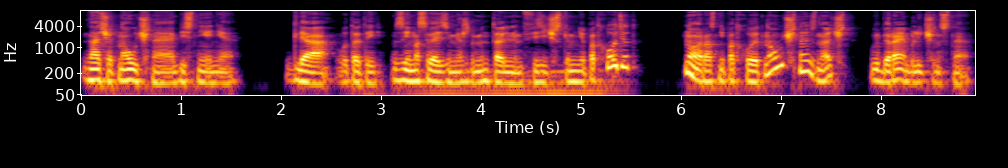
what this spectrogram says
Значит, научное объяснение для вот этой взаимосвязи между ментальным и физическим не подходит. Ну а раз не подходит научное, значит, выбираем личностное.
